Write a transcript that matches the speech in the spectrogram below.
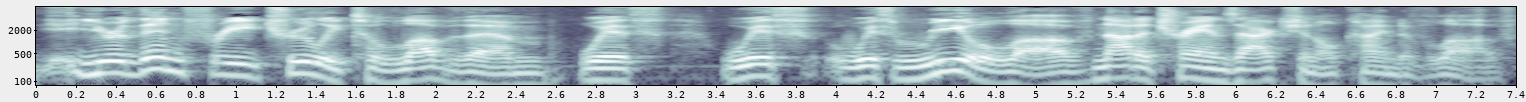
you're then free truly to love them with with with real love, not a transactional kind of love.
